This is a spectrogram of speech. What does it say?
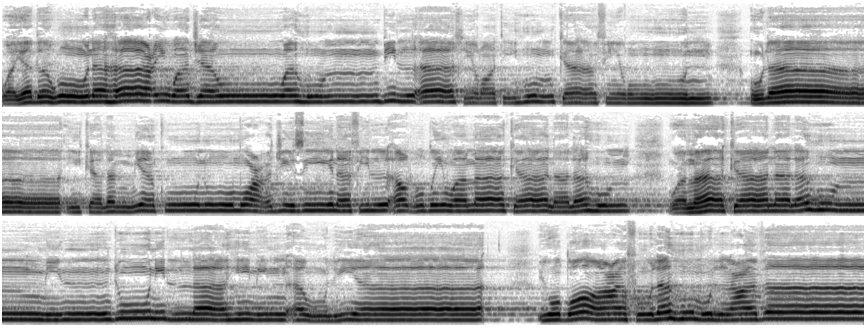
ويبغونها عوجا وهم بالآخرة هم كافرون. أولئك لم يكونوا معجزين في الأرض وما كان لهم وما كان لهم من دون الله من أولياء. يضاعف لهم العذاب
